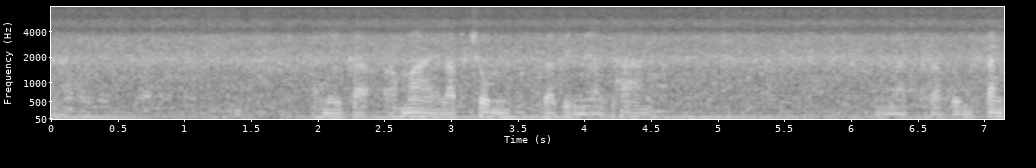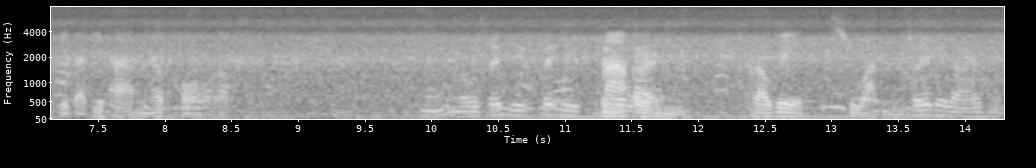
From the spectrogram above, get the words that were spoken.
นะครับอั นนี้ก็เอาไมาให้รับชมจะเป็นแนวทางนะครับผมตั้งจิตอธิษฐานแล้วขอครับเราใช้อีกใช้อีกหน้าองค์พระเวสสุวรรณใช้ได้หลายครับ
